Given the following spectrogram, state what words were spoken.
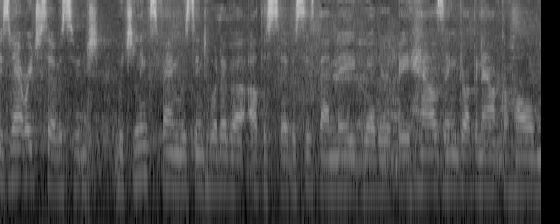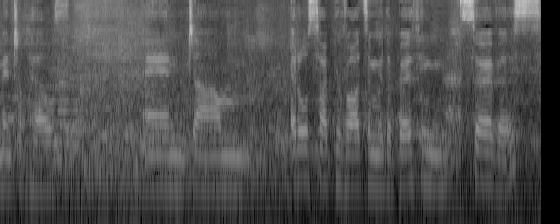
is an outreach service which, which links families into whatever other services they need, whether it be housing, drug and alcohol, mental health, and um, it also provides them with a birthing service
